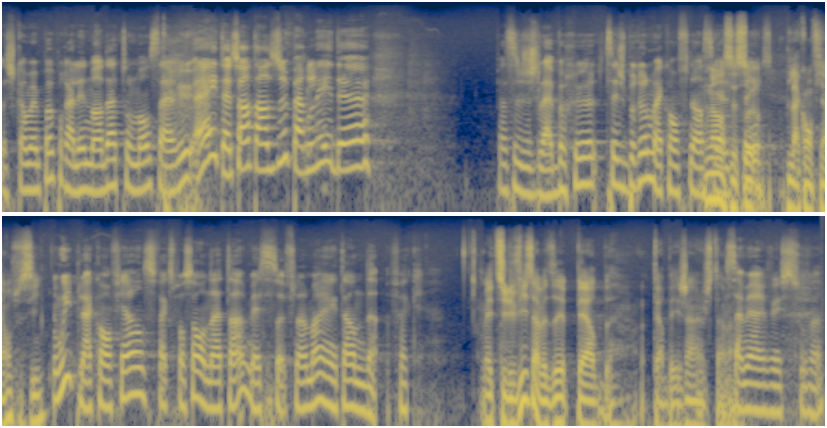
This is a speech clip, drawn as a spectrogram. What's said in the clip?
Je suis quand même pas pour aller demander à tout le monde sa rue, hey, t'as-tu entendu parler de. Parce que je la brûle, tu sais, je brûle ma confidentialité. non, c'est ça. Puis La confiance aussi. Oui, puis la confiance. Fait que c'est pour ça qu'on attend, mais ça, finalement, elle est en dedans. Fait que. Mais tu le vis, ça veut dire perdre. perdre des gens, justement. Ça m'est arrivé souvent.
